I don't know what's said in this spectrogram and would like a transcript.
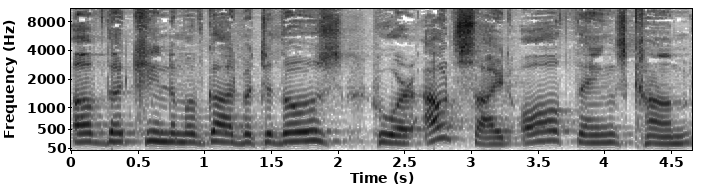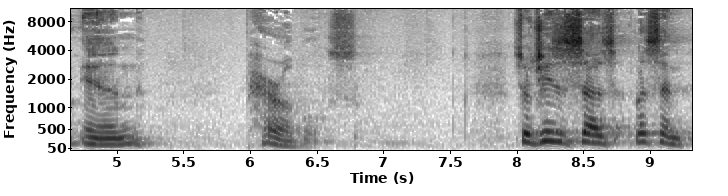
of the kingdom of God. But to those who are outside, all things come in parables. So Jesus says, listen,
